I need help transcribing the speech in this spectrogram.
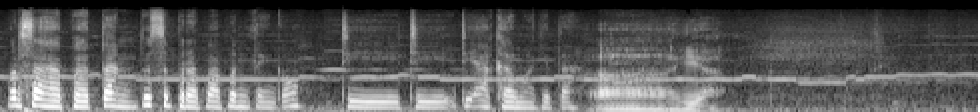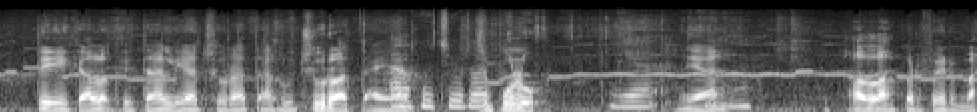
persahabatan itu seberapa penting kok di di di agama kita? Ah, iya. Di kalau kita lihat surat Al-Hujurat ayat Al-Hujurat. 10 Ya. ya. Allah berfirman,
